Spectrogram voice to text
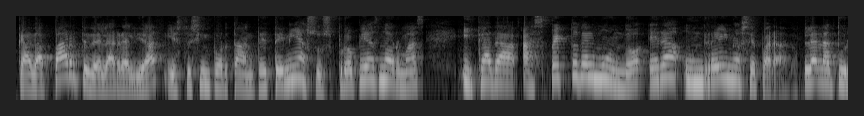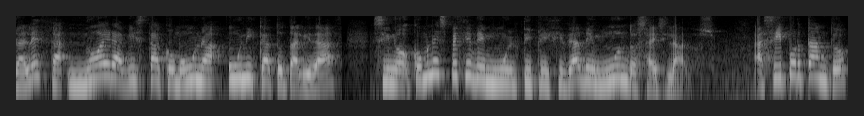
cada parte de la realidad, y esto es importante, tenía sus propias normas y cada aspecto del mundo era un reino separado. La naturaleza no era vista como una única totalidad, sino como una especie de multiplicidad de mundos aislados. Así, por tanto,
